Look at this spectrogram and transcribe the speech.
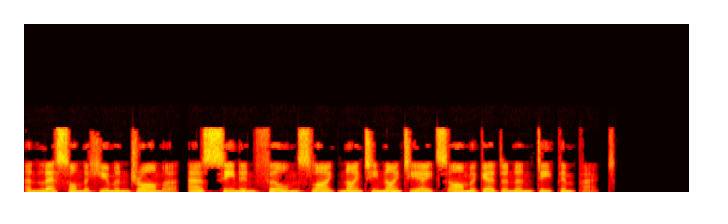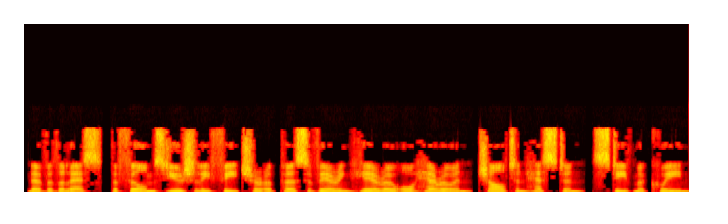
and less on the human drama, as seen in films like 1998's Armageddon and Deep Impact. Nevertheless, the films usually feature a persevering hero or heroine Charlton Heston, Steve McQueen,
